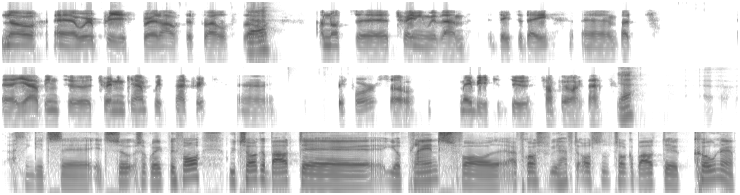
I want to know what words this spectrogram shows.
No, uh, we're pretty spread out as well. So. Yeah I'm not uh, training with them day to day, um, but uh, yeah, I've been to training camp with Patrick uh, before, so maybe you could do something like that. Yeah. I think it's uh, it's so so great. Before we talk about uh, your plans for, of course, we have to also talk about the Kona.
